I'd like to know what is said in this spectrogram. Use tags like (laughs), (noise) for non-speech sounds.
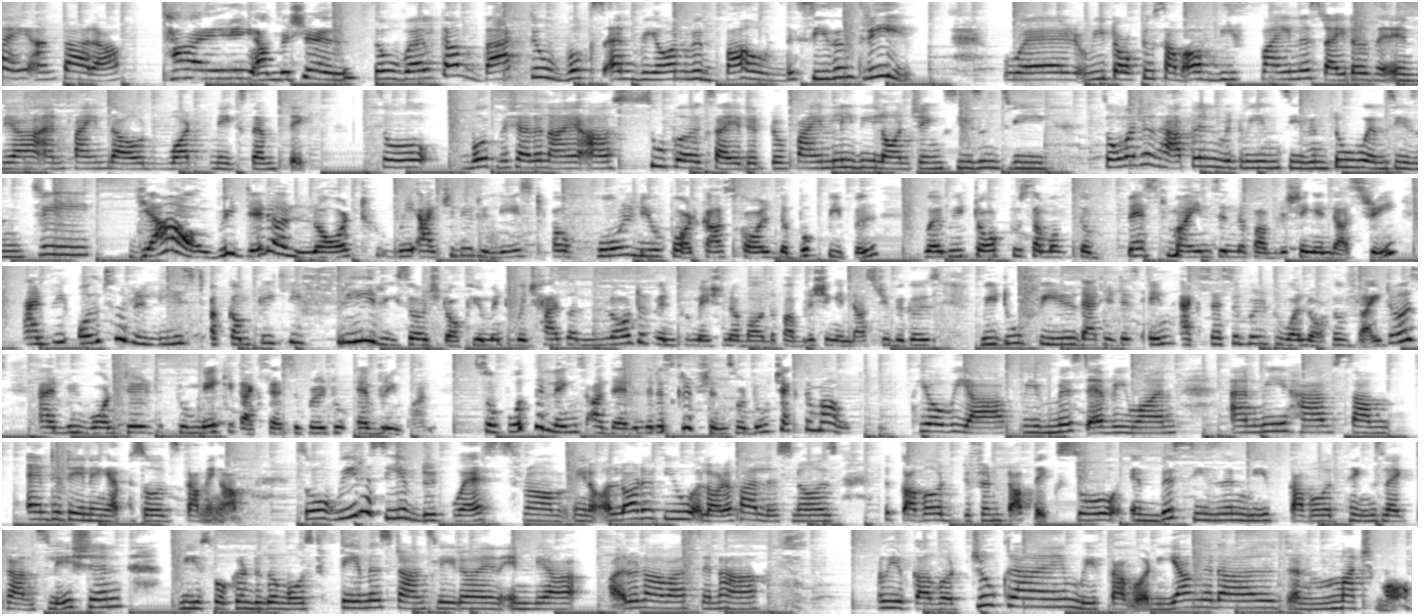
Hi, I'm Tara. Hi, I'm Michelle. So, welcome back to Books and Beyond with Bound, season 3, where we talk to some of the finest writers in India and find out what makes them tick. So, both Michelle and I are super excited to finally be launching season 3 so much has happened between season two and season three. Yeah, we did a lot. We actually released a whole new podcast called The Book People, where we talk to some of the best minds in the publishing industry. And we also released a completely free research document, which has a lot of information about the publishing industry because we do feel that it is inaccessible to a lot of writers, and we wanted to make it accessible to everyone. So both the links are there in the description, so do check them out. Here we are. We've missed everyone, and we have some entertaining episodes coming up. So we received requests from you know a lot of you, a lot of our listeners to cover different topics. So in this season, we've covered things like translation. We've spoken to the most famous translator in India, Arunava Sinha. We've covered true crime. We've covered young adult and much more.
